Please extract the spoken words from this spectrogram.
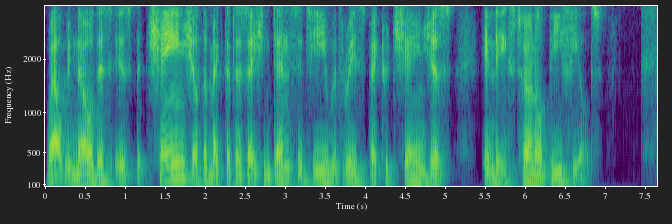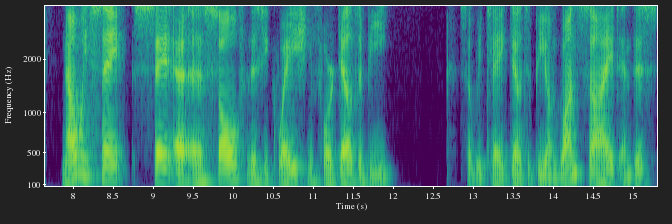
well, we know this is the change of the magnetization density with respect to changes in the external B field. Now we say, say uh, uh, solve this equation for delta B. So we take delta B on one side and this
